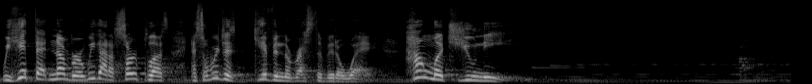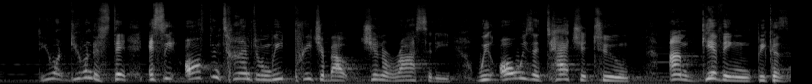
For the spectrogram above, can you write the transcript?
we hit that number, and we got a surplus, and so we're just giving the rest of it away. How much you need? Do you, do you understand? And see, oftentimes when we preach about generosity, we always attach it to I'm giving because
